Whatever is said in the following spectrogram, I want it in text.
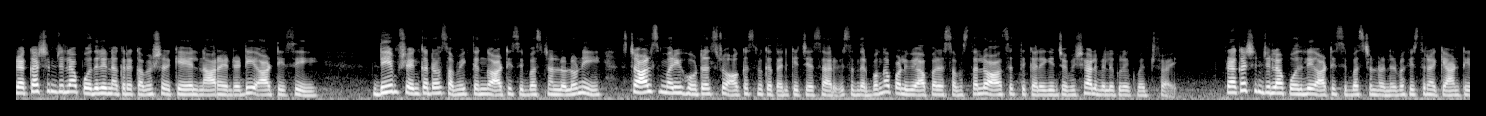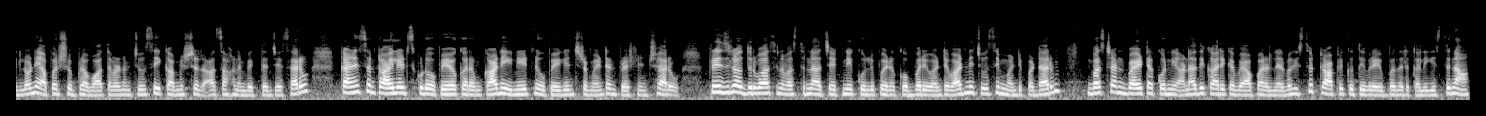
ప్రకాశం జిల్లా పొదిలి నగర commissioner KL Narayana Reddy RTC DM Shankar Rao సంయుక్తంగా ఆర్టీసీ బస్టాండ్లలోని స్టాల్స్ మరియు హోటల్స్ను ఆకస్మిక తనిఖీ చేశారు. ఈ సందర్భంగా పలు వ్యాపార సంస్థల్లో ఆసక్తి కలిగించే విషయాలు వెలుగులోకి వచ్చాయి. ప్రకాశం జిల్లా పొదిలి ఆర్టీసీ బస్టాండ్లో నిర్వహిస్తున్న క్యాంటీన్లోని అపరిశుభ్ర వాతావరణం చూసి కమిషనర్ అసహనం వ్యక్తం చేశారు. కనీసం టాయిలెట్స్ కూడా ఉపయోగకరం కానీ నీటిని ఉపయోగించడం ఏంటని ప్రశ్నించారు. ఫ్రిడ్జ్లో దుర్వాసన వస్తున్న చట్నీ కుళ్ళిపోయిన కొబ్బరి వంటి వాటిని చూసి మండిపడ్డారు. బస్టాండ్ బయట కొన్ని అనధికారిక వ్యాపారాలు నిర్వహిస్తూ ట్రాఫిక్ తీవ్ర ఇబ్బందులు కలిగిస్తున్న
